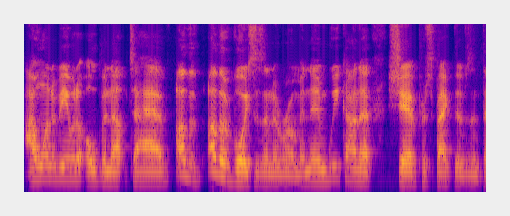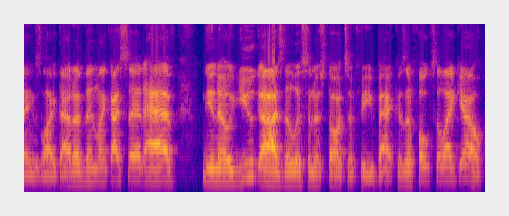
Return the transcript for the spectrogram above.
I want to be able to open up to have other other voices in the room, and then we kind of share perspectives and things like that. Or then, like I said, have you know you guys, the listeners' thoughts and feedback. Because then folks are like, yo,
